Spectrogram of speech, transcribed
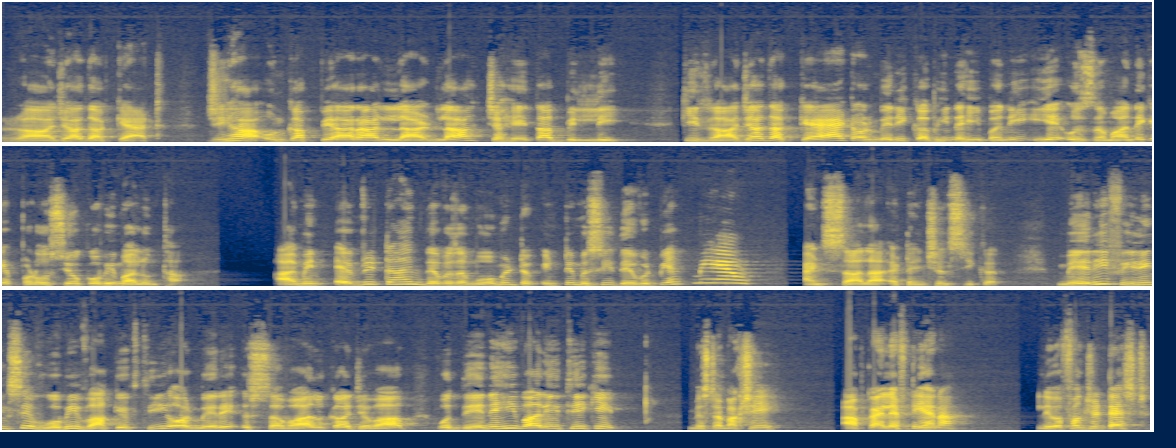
Raja the cat जी हाँ उनका प्यारा लाडला चहेता बिल्ली, कि राजा द कैट और मेरी कभी नहीं बनी, ये उस जमाने के पड़ोसियों को भी मालूम था। I mean every time there was a moment of intimacy they would be and साला अटेंशन सीकर मेरी फीलिंग से वो भी वाकिफ थी और मेरे इस सवाल का जवाब वो देने ही वाली थी कि, मिस्टर बख्शी, आपका एलएफटी है ना? लिवर फ़ंक्शन टेस्ट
